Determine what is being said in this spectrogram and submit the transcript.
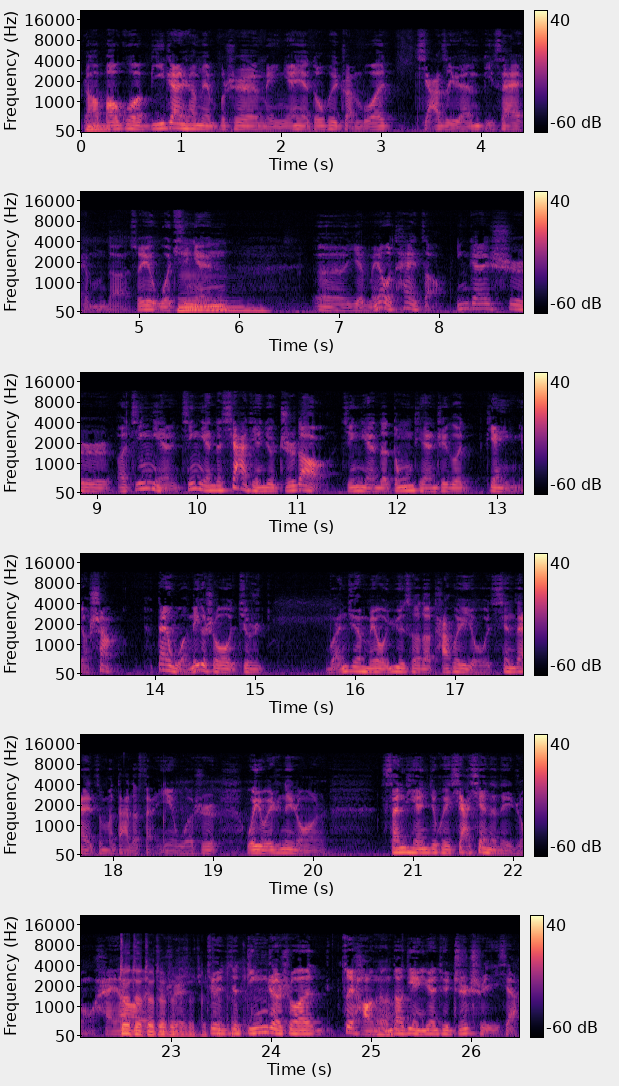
然后包括 B 站上面不是每年也都会转播甲子园比赛什么的，所以我去年、呃也没有太早，应该是呃今年今年的夏天就知道今年的冬天这个电影要上，但我那个时候就是完全没有预测到它会有现在这么大的反应，我是我以为是那种。三天就会下线的那种，还要对对对对就是对对对对就就盯着说最好能到电影院去支持一下。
